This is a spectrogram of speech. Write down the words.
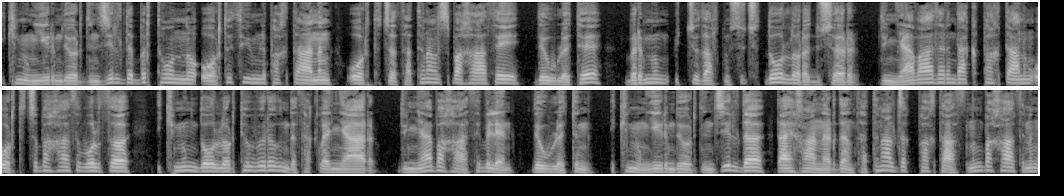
iki müň ýigrimi dördünji ýylda bir tonna orta süýümli pagtanyň ortaça satyn alyş bahasy döwlete bir müň üç ýüz altmyş üç dollara düşer. Dünýä bazaryndaky pagtanyň ortaça bahasy bolsa iki müň dollar töwereginde saklanýar. Dünýä bahasy bilen döwletiň iki müň ýigrimi dördünji ýylda daýhanlardan satyn aljak pagtasynyň bahasynyň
